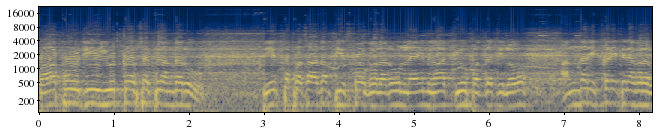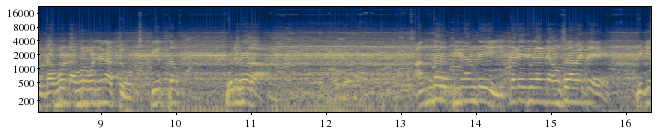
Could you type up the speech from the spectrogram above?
బాపూజీ యూత్ క్లబ్ సభ్యులందరూ తీర్థ ప్రసాదం తీసుకోగలరు. లైన్గా క్యూ పద్ధతిలో అందరు ఇక్కడే తినగలరు. డబుల్ డబుల్ కూడా తినచ్చు. తీర్థం పులిహోర. అందరూ తినండి ఇక్కడే తినండి అవసరమైతే. మీకు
